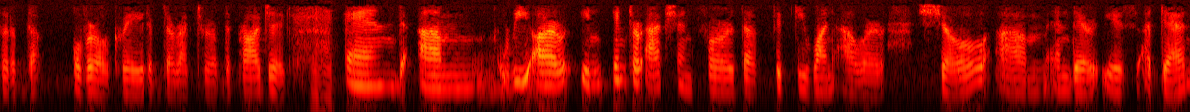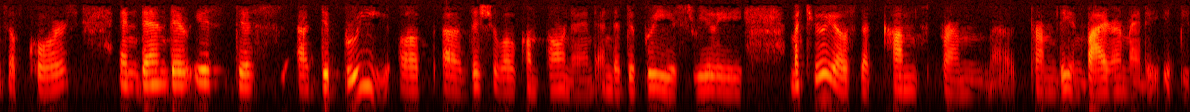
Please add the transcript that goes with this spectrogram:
sort of the overall creative director of the project. Mm-hmm. And um, we are in interaction for the 51 hour show, um, and there is a dance, of course, and then there is this debris of a visual component, and the debris is really materials that comes from uh, from the environment. It, it be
